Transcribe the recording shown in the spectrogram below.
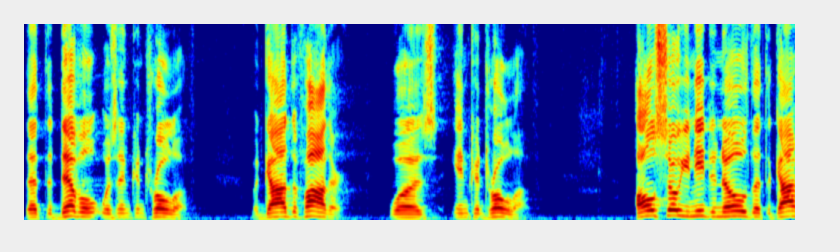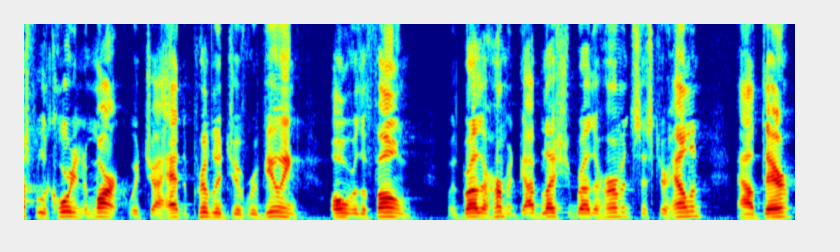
that the devil was in control of, but God the Father was in control of. Also, you need to know that the Gospel according to Mark, which I had the privilege of reviewing over the phone with Brother Herman, God bless you, Brother Herman, Sister Helen out there,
